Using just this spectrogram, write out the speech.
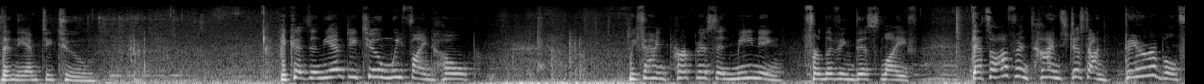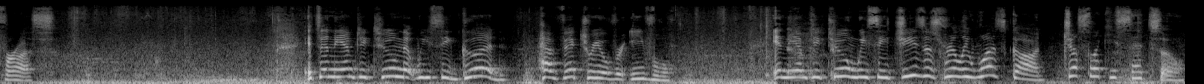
than the empty tomb. Because in the empty tomb, we find hope. We find purpose and meaning for living this life that's oftentimes just unbearable for us. It's in the empty tomb that we see good have victory over evil. In the empty tomb, we see Jesus really was God, just like he said so.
